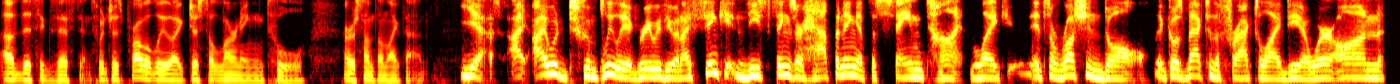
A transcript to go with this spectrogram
of this existence, which is probably like just a learning tool or something like that. Yes, I, I would completely agree with you. And I think it- these things are happening at the same time. Like it's a Russian doll. It goes back to the fractal idea where on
